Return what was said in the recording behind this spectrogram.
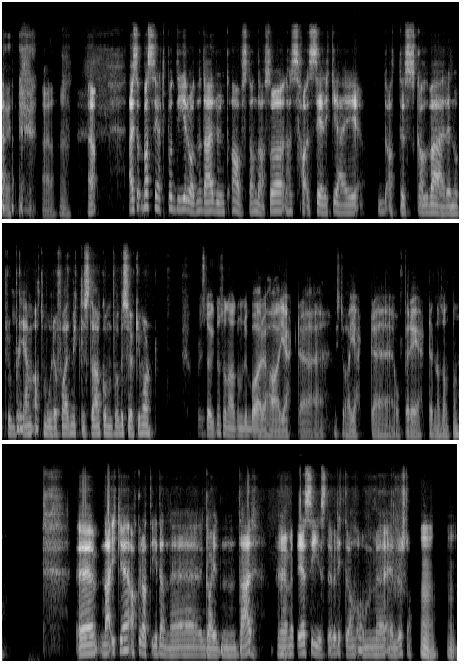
Nei da. Ja. Altså, basert på de rådene der rundt avstand, da, så ser ikke jeg at det skal være noe problem at mor og far Myklestad kommer på besøk i morgen. For Det står ikke noe sånn at om du bare har hjerte Hvis du har hjerteoperert eller noe sånt noe. Eh, nei, ikke akkurat i denne guiden der. Eh, men det sies det vel litt om eh, ellers, da. Mm. Mm.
